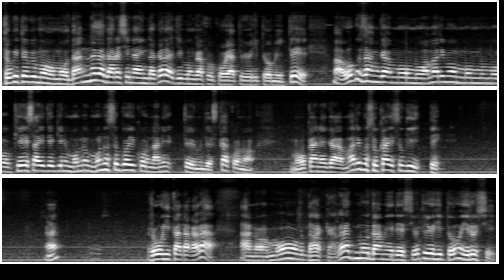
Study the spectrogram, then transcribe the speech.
時々もうもう旦那がだらしないんだから自分が不幸やという人もいて、まあ、奥さんがもうもうあまりももうもう経済的にものものすごいこう何ていうんですかこのもうお金があまりも使いすぎて浪費家だからあのもうだからもうダメですよという人もいるし。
